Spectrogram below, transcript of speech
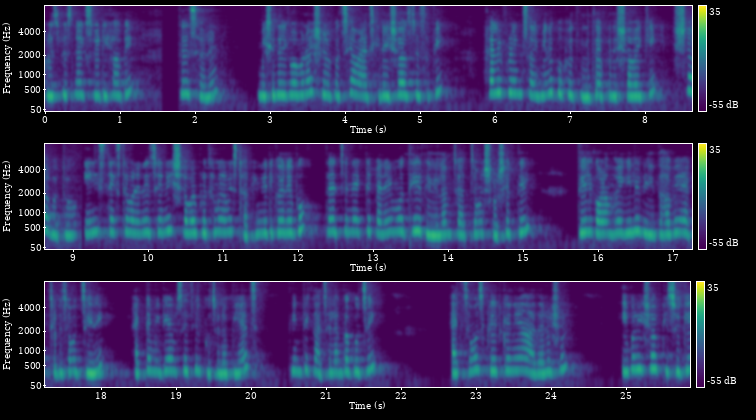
ক্রিস্পি স্ন্যাক্স রেডি হবে। তো চলুন, বেশি দেরি করব না, শুরু করছি আমার আজকের এই সহজ রেসিপি হ্যালো ফ্রেন্ডস আমি বিনু কুফিত বিনুতে আপনাদের সবাইকে স্বাগত। এই স্ন্যাক্সটা বানানোর জন্য সবার প্রথমে আমি স্টাফিং রেডি করে নেব। তার জন্য একটা প্যানের মধ্যে দিয়ে দিলাম চার চামচ সর্ষের তেল। তেল গরম হয়ে গেলে দিয়ে দিতে হবে এক ছোটো চামচ চিনি, একটা মিডিয়াম সাইজের কুচনো পেঁয়াজ, তিনটে কাঁচা লঙ্কা কুচি, এক চামচ গ্রেট করে নেওয়া আদা রসুন। এবার এই সব কিছুকে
